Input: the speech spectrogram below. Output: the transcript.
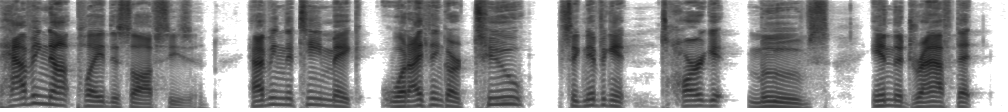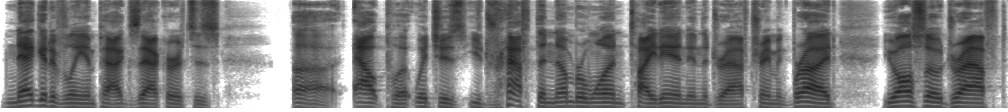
having not played this offseason, having the team make what I think are two significant target moves in the draft that negatively impact Zach Ertz's uh, output, which is you draft the number one tight end in the draft, Trey McBride. You also draft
